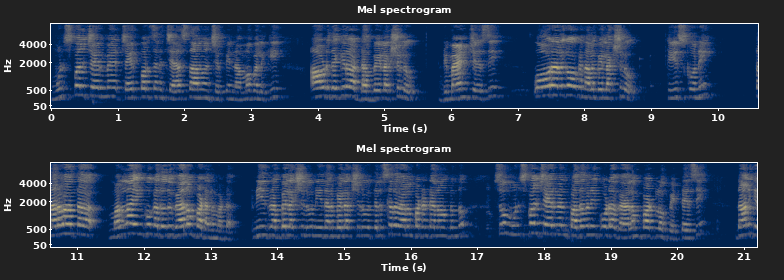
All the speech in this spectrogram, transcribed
మున్సిపల్ చైర్మన్ చైర్పర్సన్ చేస్తాను అని చెప్పి నమ్మబలికి ఆవిడ దగ్గర డెబ్బై లక్షలు డిమాండ్ చేసి ఓవరాల్గా ఒక నలభై లక్షలు తీసుకొని తర్వాత మళ్ళా ఇంకొక అదొక వేలంపాట అనమాట నీ డెబ్బై లక్షలు నీ ఎనభై లక్షలు తెలుసు కదా వేలంపాట అంటే ఎలా ఉంటుందో? సో మున్సిపల్ చైర్మన్ పదవిని కూడా వేలంపాట్లో పెట్టేసి దానికి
